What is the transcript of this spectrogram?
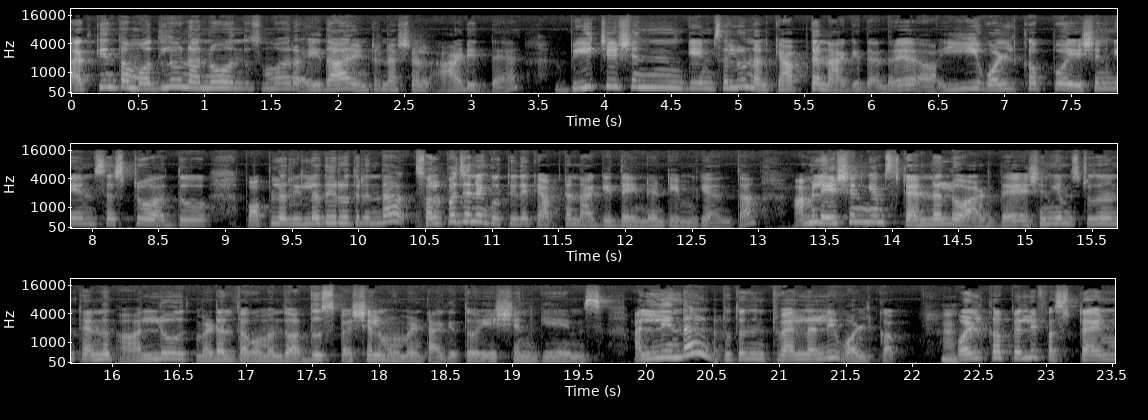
ಅದಕ್ಕಿಂತ ಮೊದಲು ನಾನು ಒಂದು ಸುಮಾರು ಐದಾರು ಇಂಟರ್ನ್ಯಾಷನಲ್ ಆಡಿದ್ದೆ. ಬೀಚ್ ಏಷ್ಯನ್ ಗೇಮ್ಸಲ್ಲೂ ನಾನು ಕ್ಯಾಪ್ಟನ್ ಆಗಿದ್ದೆ. ಅಂದ್ರೆ ಈ ವರ್ಲ್ಡ್ ಕಪ್ ಏಷ್ಯನ್ ಗೇಮ್ಸ್ ಅಷ್ಟು ಅದು ಪಾಪ್ಯುಲರ್ ಇಲ್ಲದಿರೋದ್ರಿಂದ ಸ್ವಲ್ಪ ಜನ ಗೊತ್ತಿದೆ ಕ್ಯಾಪ್ಟನ್ ಆಗಿದ್ದೆ ಇಂಡಿಯನ್ ಟೀಮ್ಗೆ ಅಂತ. ಆಮೇಲೆ ಏಷ್ಯನ್ ಗೇಮ್ಸ್ ಟೆನ್ನಲ್ಲೂ ಆಡಿದೆ. Asian games two thousand ten ಅಲ್ಲೂ ಮೆಡಲ್ ತಗೊಂಬಂದು ಅದು ಸ್ಪೆಷಲ್ ಮೂಮೆಂಟ್ ಆಗಿತ್ತು ಏಷ್ಯನ್ ಗೇಮ್ಸ್ ಅಲ್ಲಿಂದ ಟೂ ತೌಸಂಡ್ ಟ್ವೆಲ್ ಅಲ್ಲಿ ವರ್ಲ್ಡ್ ಕಪ್ ವರ್ಲ್ಡ್ ಕಪ್ ಅಲ್ಲಿ ಫಸ್ಟ್ ಟೈಮ್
